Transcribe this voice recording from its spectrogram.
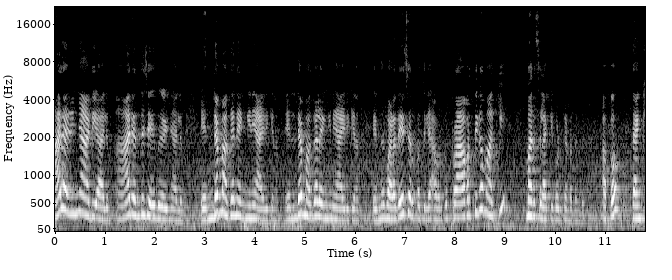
ആരഴിഞ്ഞാടിയാലും ആരെന്ത് ചെയ്തു കഴിഞ്ഞാലും എന്റെ മകൻ എങ്ങനെയായിരിക്കണം എന്റെ മകൾ എങ്ങനെയായിരിക്കണം എന്ന് വളരെ ചെറുപ്പത്തിൽ അവർക്ക് പ്രാവർത്തികമാക്കി മനസ്സിലാക്കി കൊടുക്കേണ്ടതുണ്ട്. അപ്പോൾ താങ്ക്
